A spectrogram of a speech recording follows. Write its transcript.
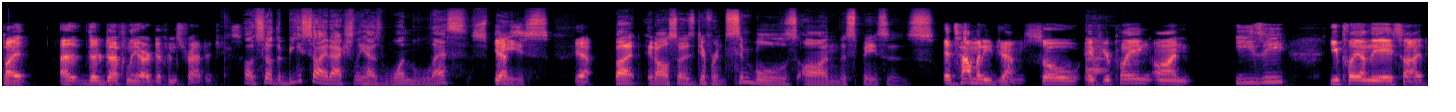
But uh, there definitely are different strategies. Oh, so the B side actually has one less space. Yes. Yeah but it also has different symbols on the spaces. It's how many gems. So if ah. you're playing on easy, you play on the A side.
